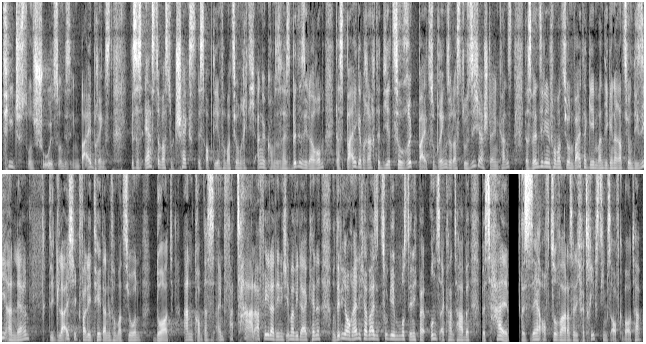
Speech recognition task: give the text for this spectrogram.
teachst und schulst und es ihnen beibringst, ist das Erste, was du checkst, ist, ob die Information richtig angekommen ist. Das heißt, bitte sie darum, das Beigebrachte dir zurück beizubringen, sodass du sicherstellen kannst, dass wenn sie die Information weitergeben an die Generation, die sie anlernen, die gleiche Qualität an Informationen dort ankommt. Das ist ein fataler Fehler, den ich immer wieder erkenne und den ich auch ehrlicherweise zugeben muss, den ich bei uns erkannt habe, weshalb es sehr oft so war, dass wenn ich Vertriebsteams aufgebaut habe,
